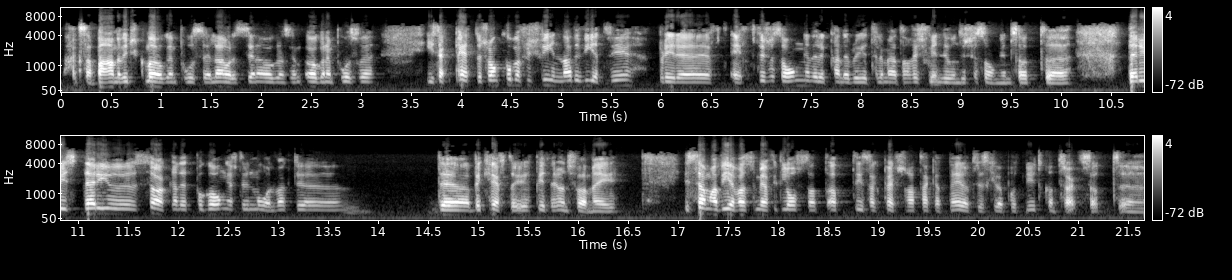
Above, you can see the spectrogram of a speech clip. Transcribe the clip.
Haksabanovic kommer ögonen på sig, Lauritsen har ögonen, ögonen på sig. Isak Pettersson kommer försvinna, det vet vi. Blir det efter säsongen eller kan det bli till och med att han försvinner under säsongen? Så att uh, där, är, där är ju sökandet på gång efter en målvakt. Det, det bekräftar ju Peter Hund för mig i samma veva som jag fick loss att, att Isak Pettersson har tackat nej till att skriva på ett nytt kontrakt. Så att, eh,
